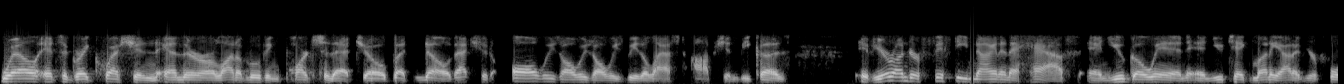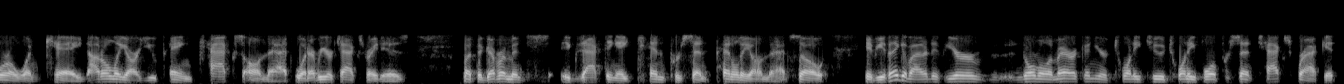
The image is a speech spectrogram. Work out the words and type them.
Well, it's a great question, and there are a lot of moving parts to that, Joe. But no, that should always, always, always be the last option because if you're under 59 and a half and you go in and you take money out of your 401k, not only are you paying tax on that, whatever your tax rate is, but the government's exacting a 10% penalty on that. So if you think about it, if you're normal American, you're 22, 24% tax bracket,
